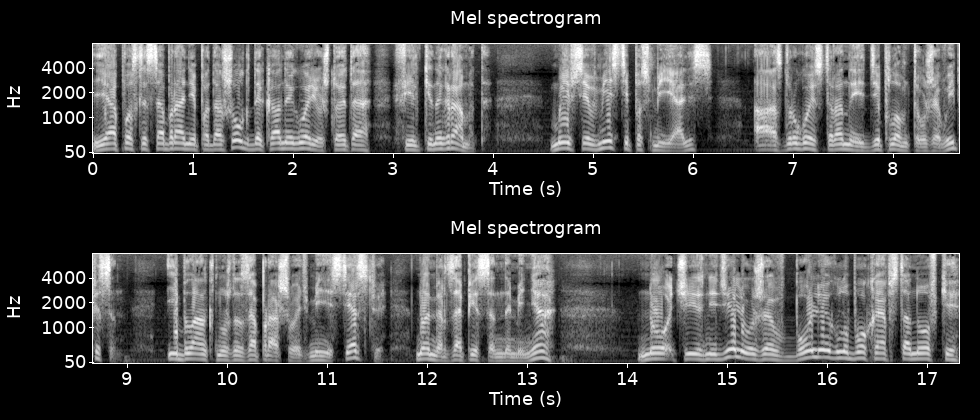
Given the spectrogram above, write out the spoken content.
Я после собрания подошел к декану и говорю, что это Филькина грамота. Мы все вместе посмеялись, а с другой стороны диплом-то уже выписан, и бланк нужно запрашивать в министерстве, номер записан на меня, но через неделю уже в более глубокой обстановке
